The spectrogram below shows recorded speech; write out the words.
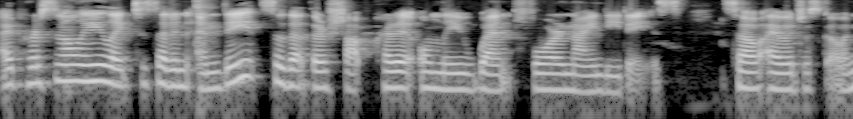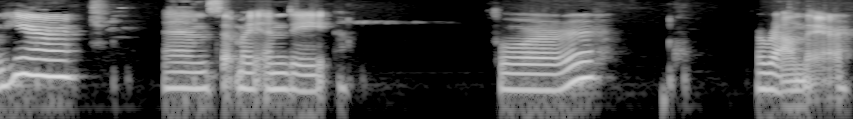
I personally like to set an end date so that their shop credit only went for 90 days. So I would just go in here and set my end date for around there.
